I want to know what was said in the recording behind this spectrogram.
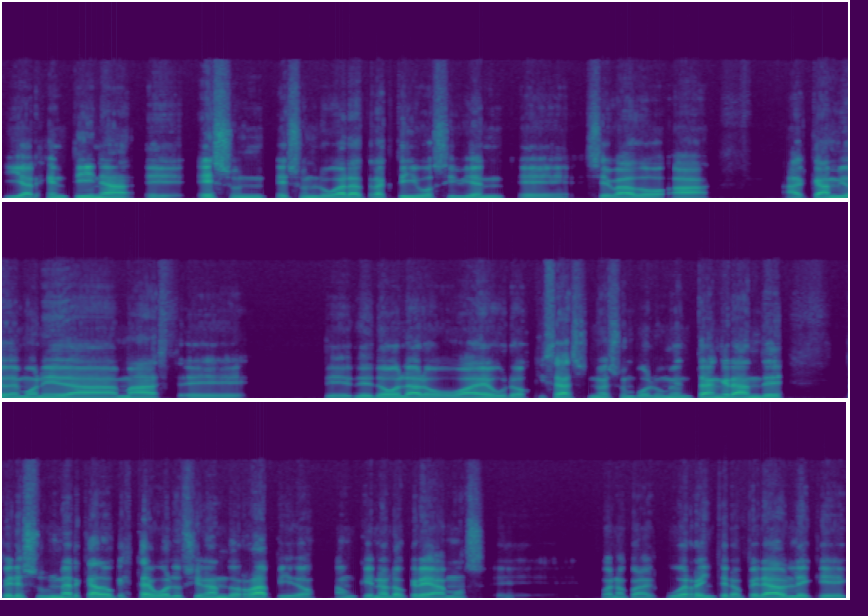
Y Argentina eh, es, un, es un lugar atractivo, si bien llevado a, cambio de moneda más de, dólar o a euros, quizás no es un volumen tan grande, pero es un mercado que está evolucionando rápido, aunque no lo creamos. bueno, con el QR interoperable que,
